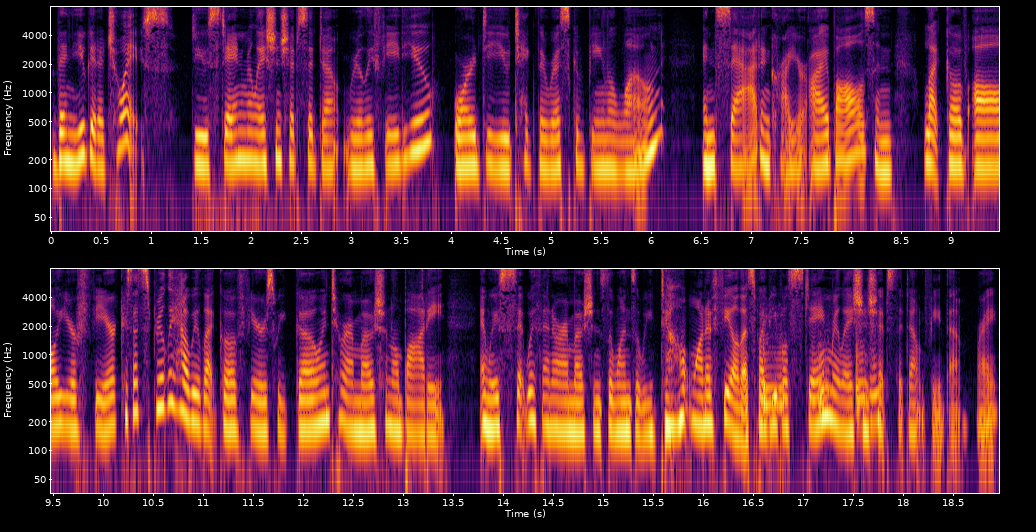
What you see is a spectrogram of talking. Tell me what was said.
then you get a choice. Do you stay in relationships that don't really feed you, or do you take the risk of being alone and sad and cry your eyeballs and let go of all your fear? Because that's really how we let go of fears. We go into our emotional body and we sit within our emotions, the ones that we don't want to feel. That's why people stay in mm-hmm. Mm-hmm. relationships that don't feed them, right?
